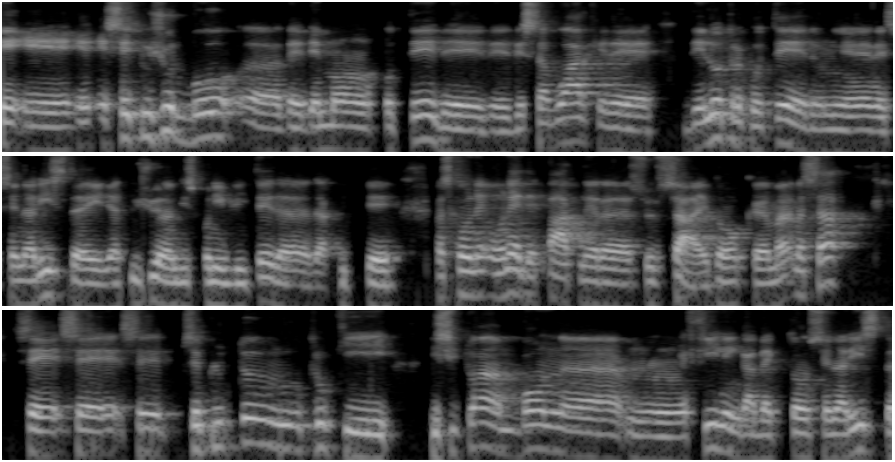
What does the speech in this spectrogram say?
Et, c'est toujours beau euh, de, mon côté de, savoir que de, l'autre côté, des scénaristes, il y a toujours une disponibilité d'écouter. Parce qu'on est, on est des partenaires euh, sur ça. Et donc, euh, mais, ça, c'est, plutôt un truc qui, si tu as un bon feeling avec ton scénariste,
